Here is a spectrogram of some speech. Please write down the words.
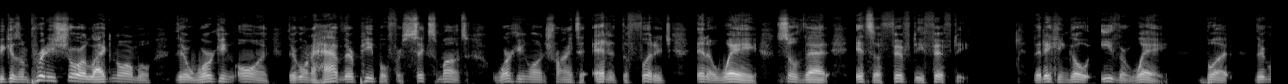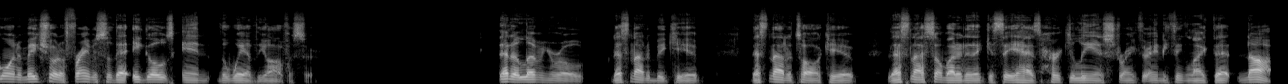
Because I'm pretty sure, like normal, they're working on, they're going to have their people for six months working on trying to edit the footage in a way so that it's a 50 50, that it can go either way. But they're going to make sure to frame it so that it goes in the way of the officer. That 11 year old, that's not a big kid. That's not a tall kid. That's not somebody that they can say has Herculean strength or anything like that. Nah,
